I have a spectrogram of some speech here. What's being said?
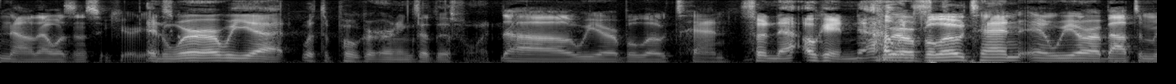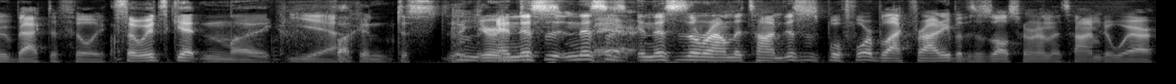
no, that wasn't security. And where are we at with the poker earnings at this point? uh, we are below ten. So now, okay, now We are below ten, and we are about to move back to Philly. so it's getting like Yeah. fucking dis- like you're in and this is and this is and this is around the time. This is before Black Friday, but this is also around the time to where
